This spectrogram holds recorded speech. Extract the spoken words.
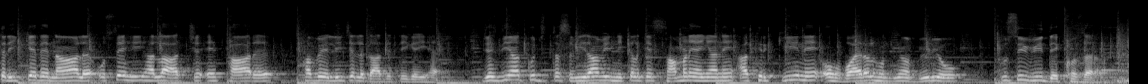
ਤਰੀਕੇ ਦੇ ਨਾਲ ਉਸੇ ਹੀ ਹਾਲਾਤ 'ਚ ਇਹ ਥਾਰ ਹਵੇਲੀ 'ਚ ਲਗਾ ਦਿੱਤੀ ਗਈ ਹੈ। ਜਿਸ ਦੀਆਂ ਕੁਝ ਤਸਵੀਰਾਂ ਵੀ ਨਿਕਲ ਕੇ ਸਾਹਮਣੇ ਆਈਆਂ ਨੇ। ਆਖਿਰ ਕੀ ਨੇ ਉਹ ਵਾਇਰਲ ਹੁੰਦੀਆਂ ਵੀਡੀਓ ਤੁਸੀਂ ਵੀ ਦੇਖੋ ਜ਼ਰਾ।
